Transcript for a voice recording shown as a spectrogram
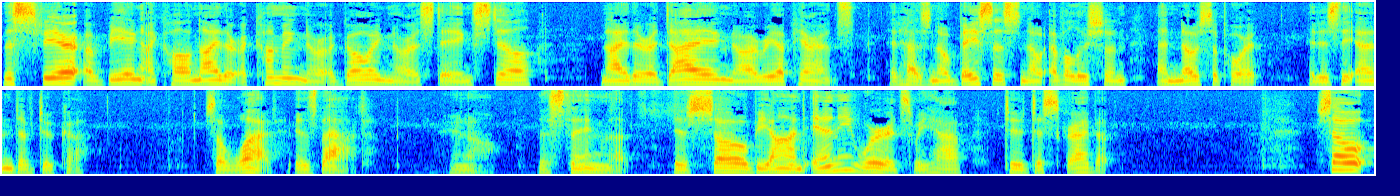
This sphere of being I call neither a coming nor a going nor a staying still, neither a dying nor a reappearance. It has no basis, no evolution, and no support. It is the end of dukkha. So, what is that? You know, this thing that is so beyond any words we have to describe it. So,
